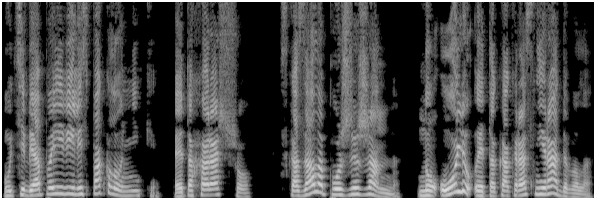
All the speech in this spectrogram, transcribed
«У тебя появились поклонники. Это хорошо», сказала позже Жанна. Но Олю это как раз не радовало.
